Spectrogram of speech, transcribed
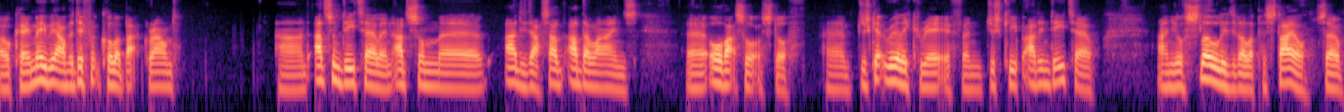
Okay, maybe I have a different colour background and add some detail in, add some uh, Adidas, add, add the lines, uh, all that sort of stuff. Um, just get really creative and just keep adding detail, and you'll slowly develop a style. So,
